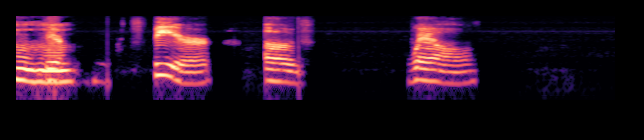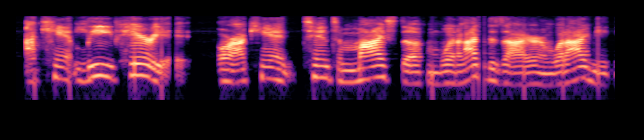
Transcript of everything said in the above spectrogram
Mm-hmm. Their fear of, well, I can't leave Harriet or I can't tend to my stuff and what I desire and what I need.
